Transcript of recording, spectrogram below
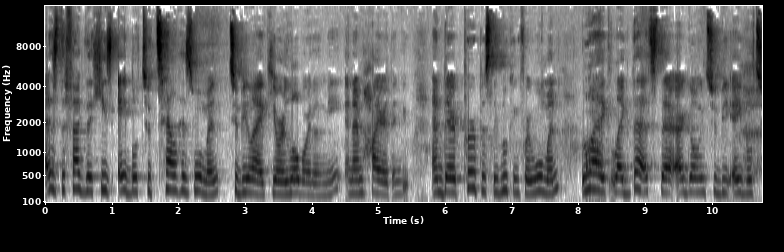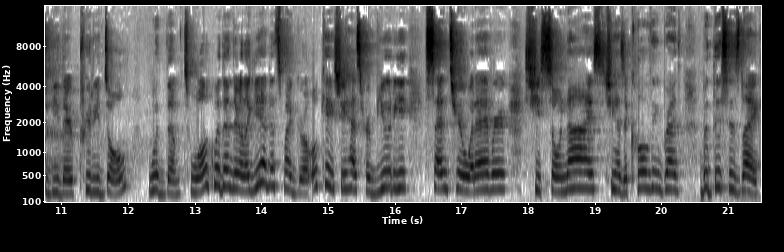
as the fact that he's able to tell his woman to be like, "You're lower than me, and I'm higher than you." And they're purposely looking for a woman like like that that are going to be able to be their pretty doll with them to walk with them. They're like yeah that's my girl. Okay she has her beauty center whatever. She's so nice. She has a clothing brand. But this is like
